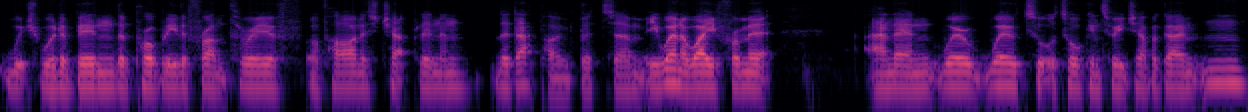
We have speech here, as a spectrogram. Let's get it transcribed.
which would have been the probably the front three of, of Harness, Chaplin, and Ladapo. But um, he went away from it, and then we're we're sort of talking to each other, going,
